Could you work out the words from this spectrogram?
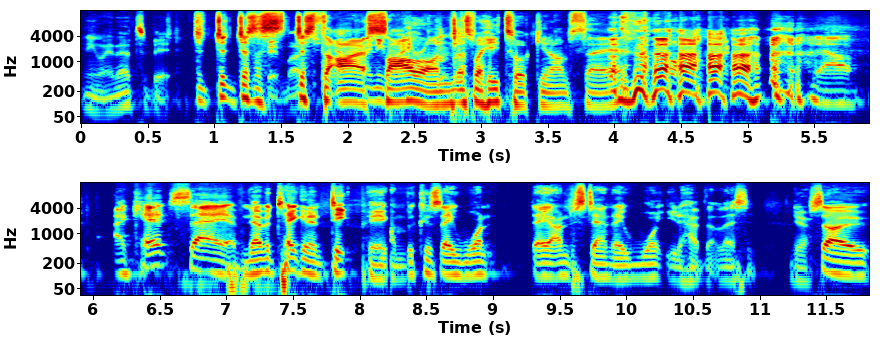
Anyway, that's a bit. J- j- just Bit a, much, just the yeah. eye of Anyway. Sauron. That's what he took. You know what I'm saying? now I can't say I've never taken a dick pic um, because they want they understand they want you to have that lesson. Yeah. So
